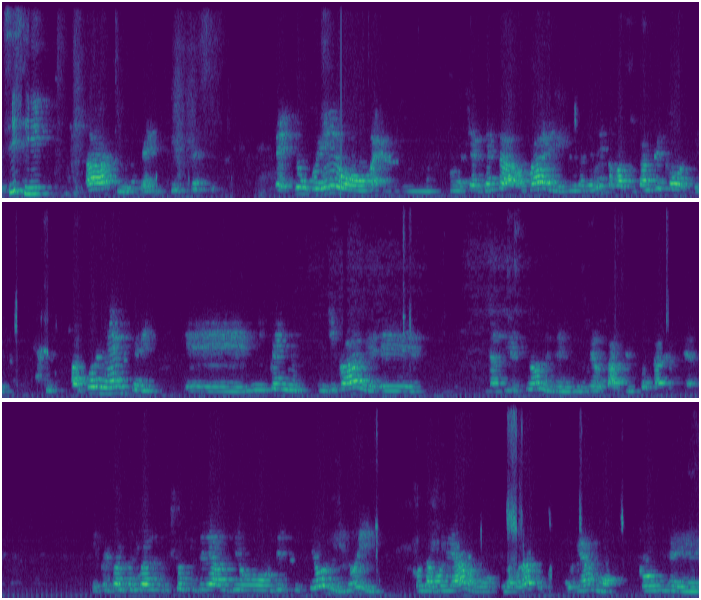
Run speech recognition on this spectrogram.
Sì, sì. Ah, sì, ok. Eh, dunque io, beh, una certa età ormai nella vita faccio tante cose. Attualmente eh, l'impegno principale è la direzione del Museo Sacro di Portale E per quanto riguarda il discorso delle audiodescrizioni, noi collaboriamo, collaborato, collaboriamo con eh,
